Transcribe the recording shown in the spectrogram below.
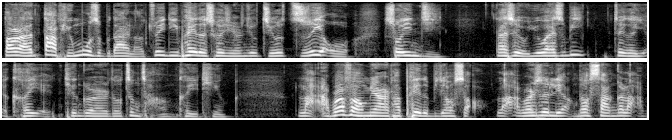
当然大屏幕是不带了。最低配的车型就只有只有收音机，但是有 USB，这个也可以听歌都正常可以听。喇叭方面它配的比较少，喇叭是两到三个喇叭，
